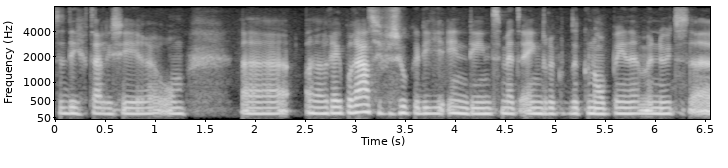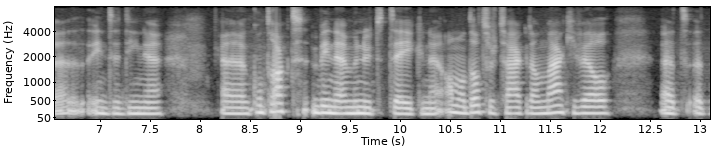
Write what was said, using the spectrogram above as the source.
te digitaliseren, om reparatieverzoeken die je indient met één druk op de knop binnen een minuut in te dienen, een contract binnen een minuut te tekenen, allemaal dat soort zaken, dan maak je wel het, het,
